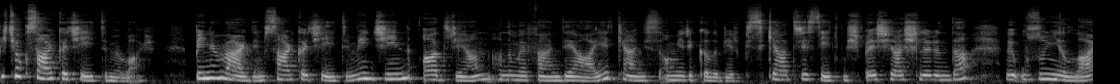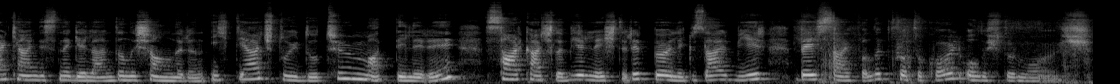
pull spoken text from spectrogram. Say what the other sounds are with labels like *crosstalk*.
Birçok sarkaç eğitimi var. Benim verdiğim sarkaç eğitimi Jean Adrian hanımefendiye ait. Kendisi Amerikalı bir psikiyatrist 75 yaşlarında ve uzun yıllar kendisine gelen danışanların ihtiyaç duyduğu tüm maddeleri sarkaçla birleştirip böyle güzel bir 5 sayfalık protokol oluşturmuş.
